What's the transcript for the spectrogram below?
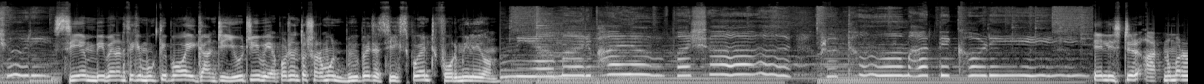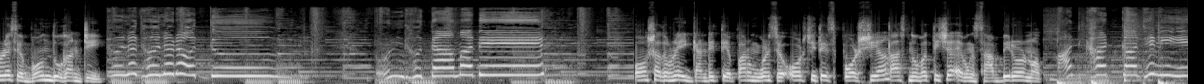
ছুরি সিএমবি ব্যানার থেকে মুক্তি পাওয়া এই গানটি ইউটিউবে এ পর্যন্ত সর্বমোট ভিউ পেয়েছে সিক্স পয়েন্ট ফোর মিলিয়ন আমার ভালোবাসা প্রথম হাতে খড়ি। এই লিস্টের আট নম্বরে রয়েছে বন্ধু গানটি। ধুলো ধুলো রোদ্দুর বন্ধুতা আমাদের। অসাধারণ এই গানটিতে পারফর্ম করেছে অর্চিতে স্পর্শিয়া তাস নোবাতিশা এবং সাব্বির অর্ণব মাঠ ঘাট কাঁধে নিয়ে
